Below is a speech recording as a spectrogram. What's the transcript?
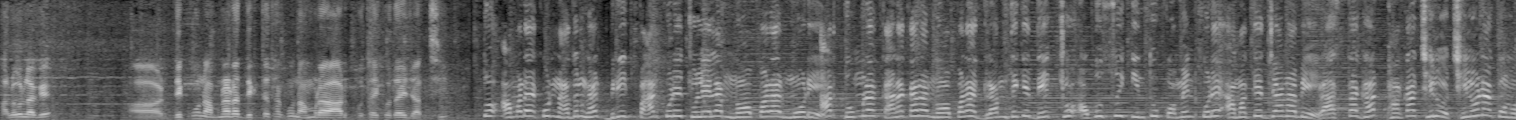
ভালো লাগে। আর দেখুন, আপনারা দেখতে থাকুন, আমরা আর কোথায় কোথায় যাচ্ছি। তো আমরা এখন নাদনঘাট ব্রিজ পার করে চলে এলাম নপাড়ার মোড়ে। আর তোমরা কারা কারা নপাড়া গ্রাম থেকে দেখছ, অবশ্যই কিন্তু কমেন্ট করে আমাকে জানাবে। রাস্তাঘাট ফাঁকা ছিল ছিল না কোনো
